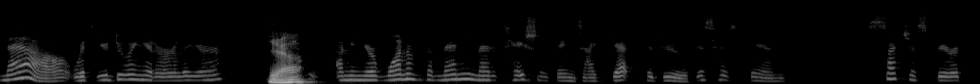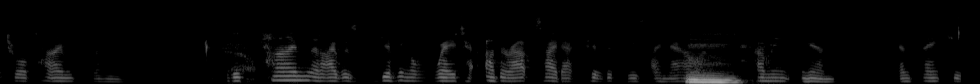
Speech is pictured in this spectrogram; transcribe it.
now, with you doing it earlier, yeah. I mean, you're one of the many meditation things I get to do. This has been such a spiritual time for me. The time that I was giving away to other outside activities, I now mm. am coming in. And thank you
